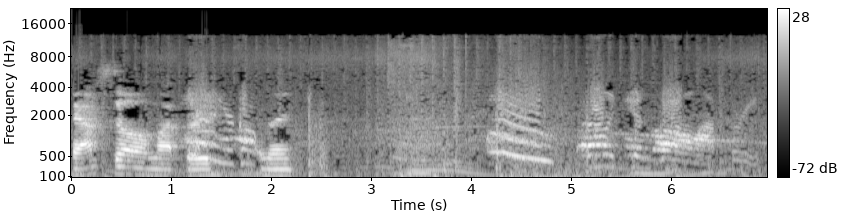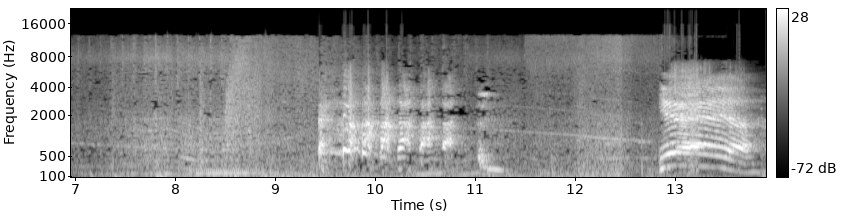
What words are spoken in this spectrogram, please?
yeah, I'm still on lap three. Oh, you're I think. Well, it's just got on lap three. yeah!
